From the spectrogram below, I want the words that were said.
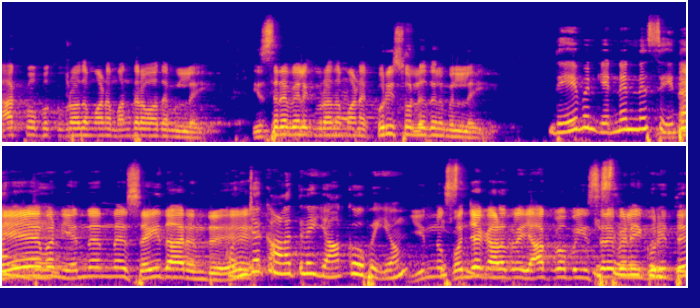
யாக்கோபுக்கு விரோதமான மந்திரவாதம் இல்லை. இஸ்ரவேலுக்கு விரோதமான குறி சொல்லுதலும் இல்லை. தேவன் என்னென்ன செய்தார் தேவன் என்னென்ன செய்தார் என்று கொஞ்ச காலத்திலே யாக்கோபையும் இன்னும் கொஞ்ச காலத்துல யாக்கோபு இஸ்ரவேலை குறித்து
